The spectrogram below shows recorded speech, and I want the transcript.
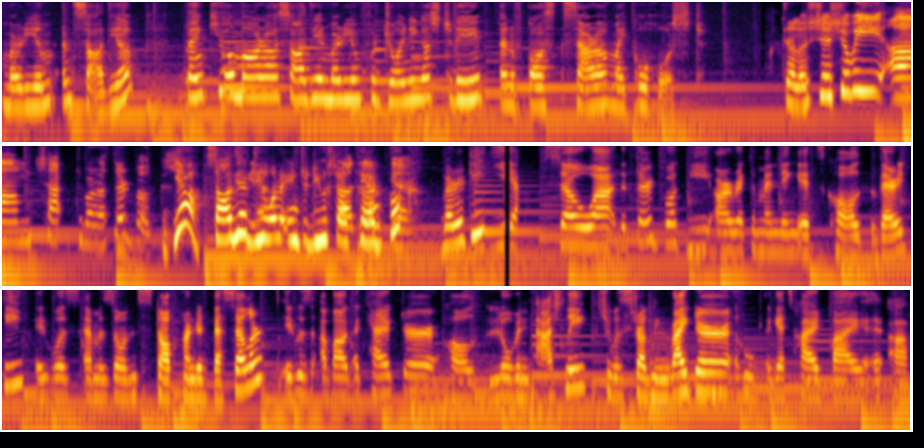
Mariam, and Sadia. Thank you, Amara, Sadia, and Mariam, for joining us today, and of course, Sarah, my co host. Chalo, should, should we um chat about our third book? Yeah, Sadia, do you want to introduce our Sadia? third book, Yeah. Verity? Yeah. So uh, the third book we are recommending it's called Verity. It was Amazon's top 100 bestseller. It was about a character called Lowen Ashleigh. She was a struggling writer who gets hired by a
